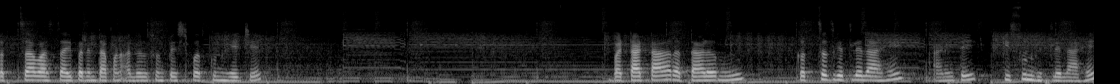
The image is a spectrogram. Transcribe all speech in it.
कच्चा वास जाईपर्यंत आपण आलं लसूण पेस्ट परतून घ्यायचे. बटाटा रताळं मी कच्चंच घेतलेलं आहे आणि ते किसून घेतलेलं आहे.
